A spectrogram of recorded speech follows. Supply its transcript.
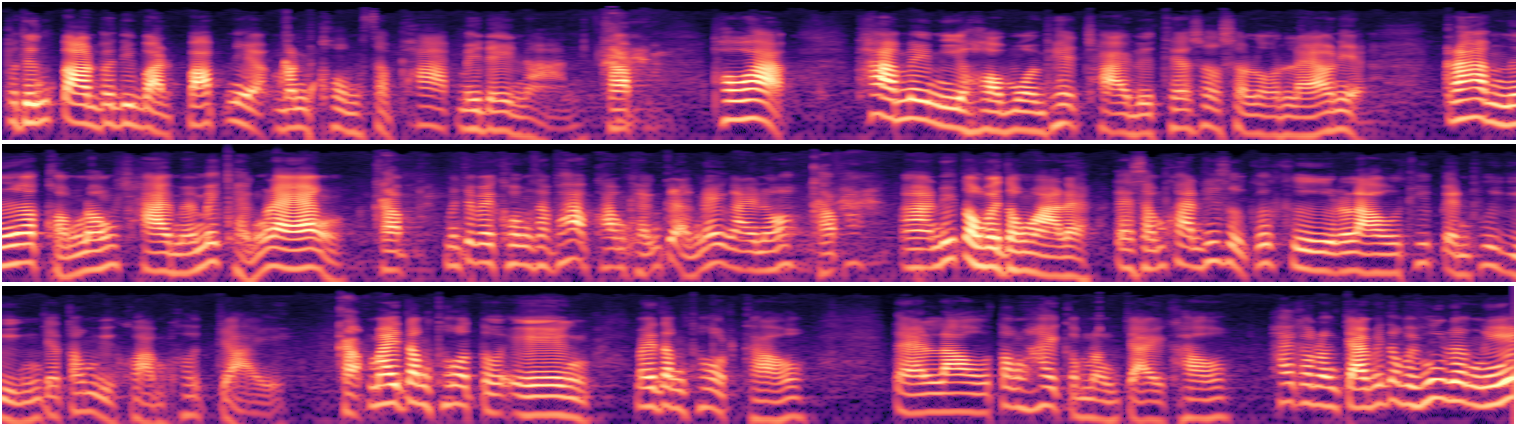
พอถึงตอนปฏิบัติปั๊บเนี่ยมันคงสภาพไม่ได้นานครับ เพราะว่าถ้าไม่มีฮอร์โมนเพศชายหรือเทสโทสเตอโรนแล้วเนี่ย กล้ามเนื้อของน้องชายมันไม่แข็งแรง ครับ มันจะไปคงสภาพความแข็งแกร่งได้ไงเนาะครับค่ะอ่านี่ตรงไปตรงมาเลย แต่สำคัญที่สุดก็คือเราที่เป็นผู้หญิงจะต้องมีความเข้าใจ ครับไม่ต้องโทษตัวเอง ไม่ต้องโทษเขา แต่เราต้องให้กำลังใจเขา ให้กำลังใจไม่ต้องไปพูดเรื่องนี้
